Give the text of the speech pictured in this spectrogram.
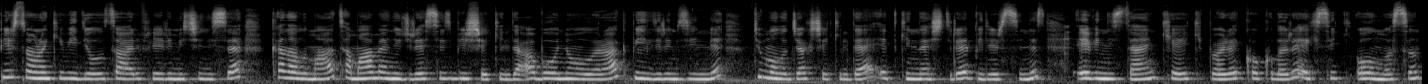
Bir sonraki videolu tariflerim için ise kanalıma tamamen ücretsiz bir şekilde abone olarak bildirim zilini tüm olacak şekilde etkinleştirebilirsiniz. Evinizden kek, börek kokuları eksik olmasın.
